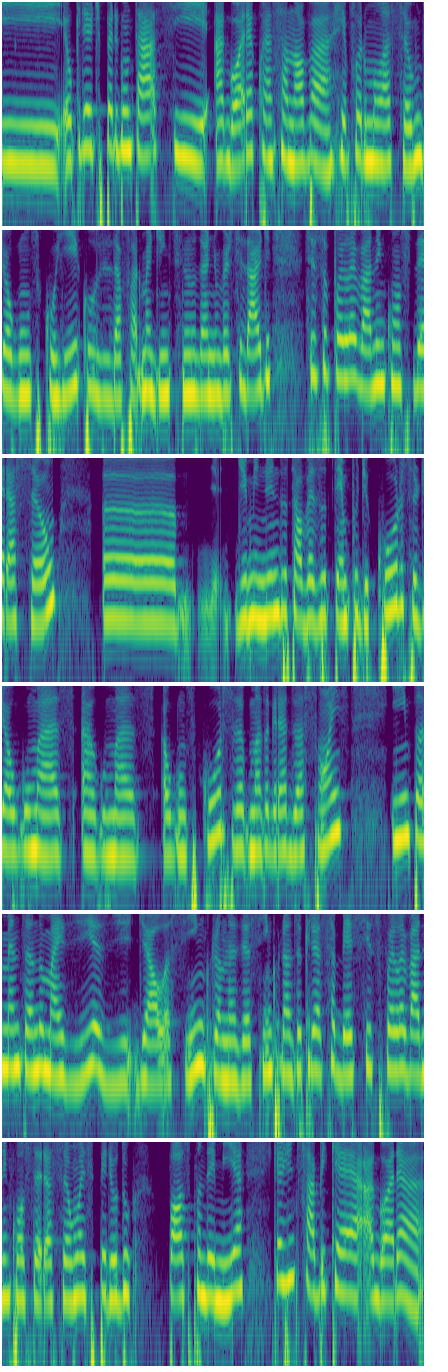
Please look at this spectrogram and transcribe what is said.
E eu queria te perguntar se agora com essa nova reformulação de alguns currículos e da forma de ensino da universidade, se isso foi levado em consideração Uh, diminuindo talvez o tempo de curso de algumas, algumas, alguns cursos, algumas graduações e implementando mais dias de, de aulas síncronas e assíncronas. Eu queria saber se isso foi levado em consideração esse período pós-pandemia, que a gente sabe que é agora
